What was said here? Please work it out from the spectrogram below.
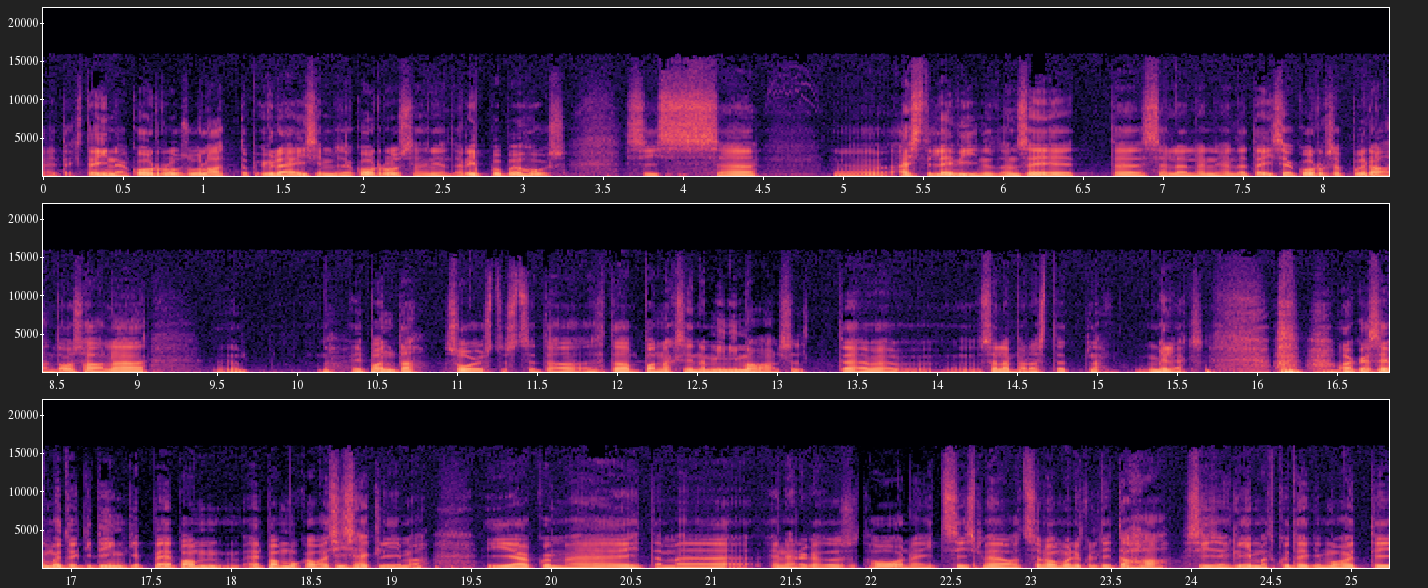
näiteks teine korrus ulatub üle esimese korruse, nii-öelda ripub õhus, siis äh, hästi levinud on see, et sellele nii-öelda teise korruse põrandaosale noh, ei panda soojustust, seda, seda pannakse sinna minimaalselt. Äh, sellepärast et noh, milleks aga see muidugi tingib eba, ebamugava sisekliima ja kui me ehitame energiatõhusaid hooneid, siis me otse loomulikult ei taha sisekliimat kuidagimoodi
